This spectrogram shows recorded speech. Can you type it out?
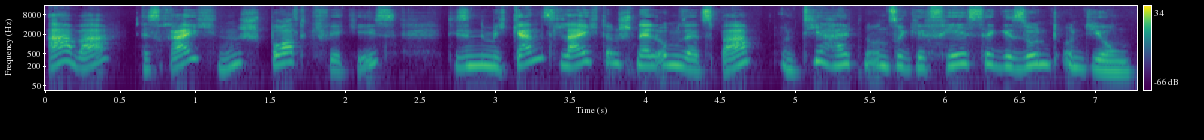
aber es reichen Sportquickies, die sind nämlich ganz leicht und schnell umsetzbar und die halten unsere Gefäße gesund und jung.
